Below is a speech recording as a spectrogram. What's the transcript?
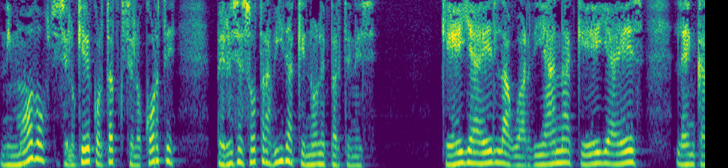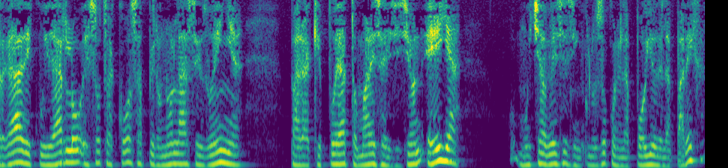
ni modo, si se lo quiere cortar, que se lo corte, pero esa es otra vida que no le pertenece que ella es la guardiana, que ella es la encargada de cuidarlo, es otra cosa, pero no la hace dueña para que pueda tomar esa decisión ella, muchas veces incluso con el apoyo de la pareja.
